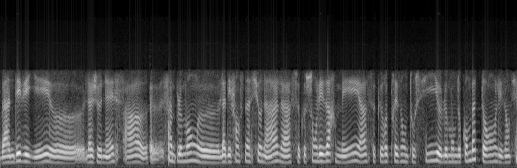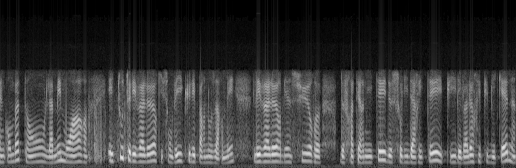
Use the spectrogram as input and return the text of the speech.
ben, d'éveiller la jeunesse à simplement la défense nationale, à ce que sont les armées, à ce que représente aussi le monde combattant, les anciens combattants, la mémoire et toutes les valeurs qui sont véhiculées par nos armées, les valeurs bien sûr de fraternité, de solidarité et puis les valeurs républicaines.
